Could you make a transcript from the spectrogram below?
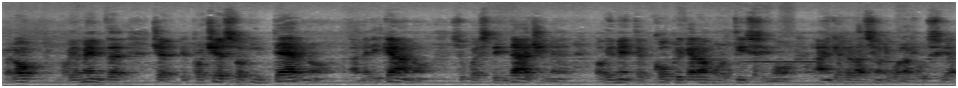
però ovviamente c'è il processo interno americano su questa indagine ovviamente complicherà moltissimo anche le relazioni con la Russia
